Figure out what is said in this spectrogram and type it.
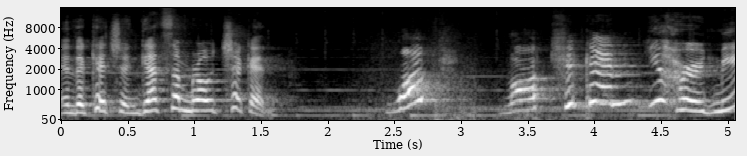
in the kitchen. Get some raw chicken. What? Raw chicken? You heard me.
